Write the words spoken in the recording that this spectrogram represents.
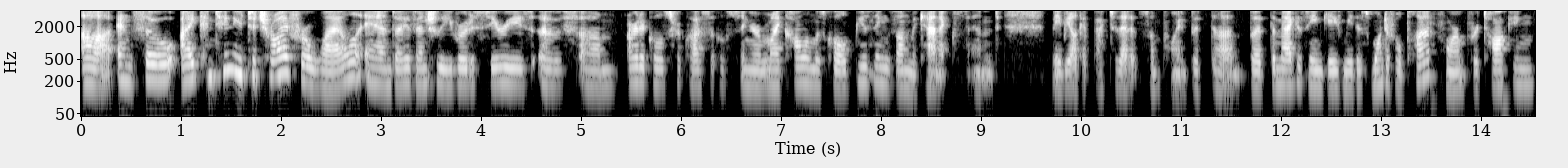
uh, and so I continued to try for a while, and I eventually wrote a series of um, articles for Classical Singer. My column was called "Musings on Mechanics," and maybe I'll get back to that at some point. But uh, but the magazine gave me this wonderful platform for talking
